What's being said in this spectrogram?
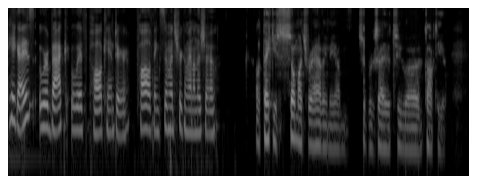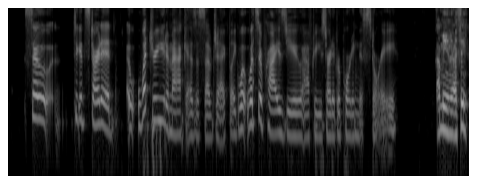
Hey guys, we're back with Paul Cantor. Paul, thanks so much for coming on the show. Oh, thank you so much for having me. I'm super excited to uh, talk to you. So, to get started, uh, what drew you to Mac as a subject? Like, what what surprised you after you started reporting this story? I mean, I think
